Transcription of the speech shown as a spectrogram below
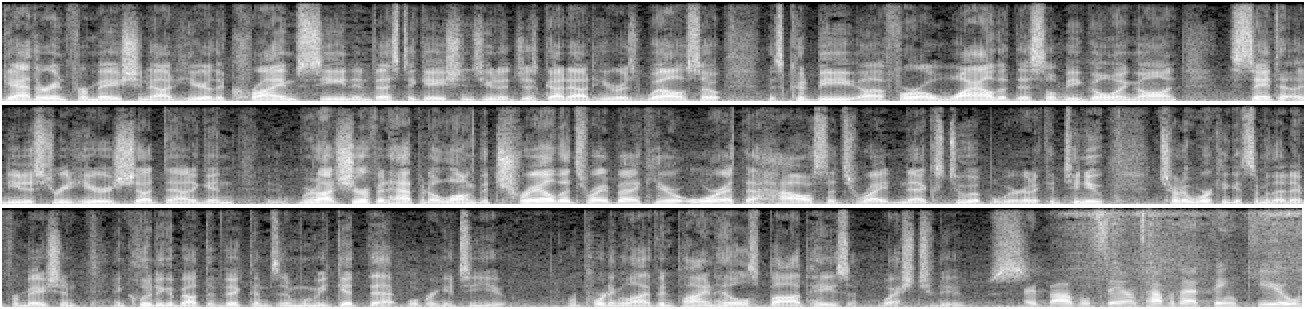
gather information out here. The crime scene investigations unit just got out here as well. So this could be uh, for a while that this will be going on. Santa Anita Street here is shut down again. We're not sure if it happened along the trail that's right back here or at the house that's right next to it, but we're going to continue to try to work to get some of that information, including about the victims. And when we get that, we'll bring it to you. Reporting live in Pine Hills, Bob Hazen, WESH 2 News. All right, Bob, we'll stay on top of that. Thank you.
